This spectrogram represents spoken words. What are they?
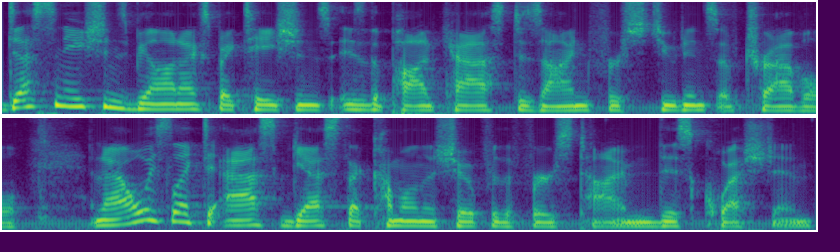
Destinations Beyond Expectations is the podcast designed for students of travel. And I always like to ask guests that come on the show for the first time this question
